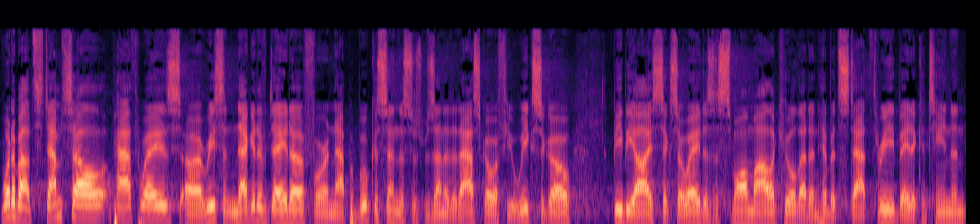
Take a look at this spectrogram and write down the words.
What about stem cell pathways? Uh, recent negative data for napabucasin. This was presented at ASCO a few weeks ago. BBI 608 is a small molecule that inhibits STAT3, beta catenin,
